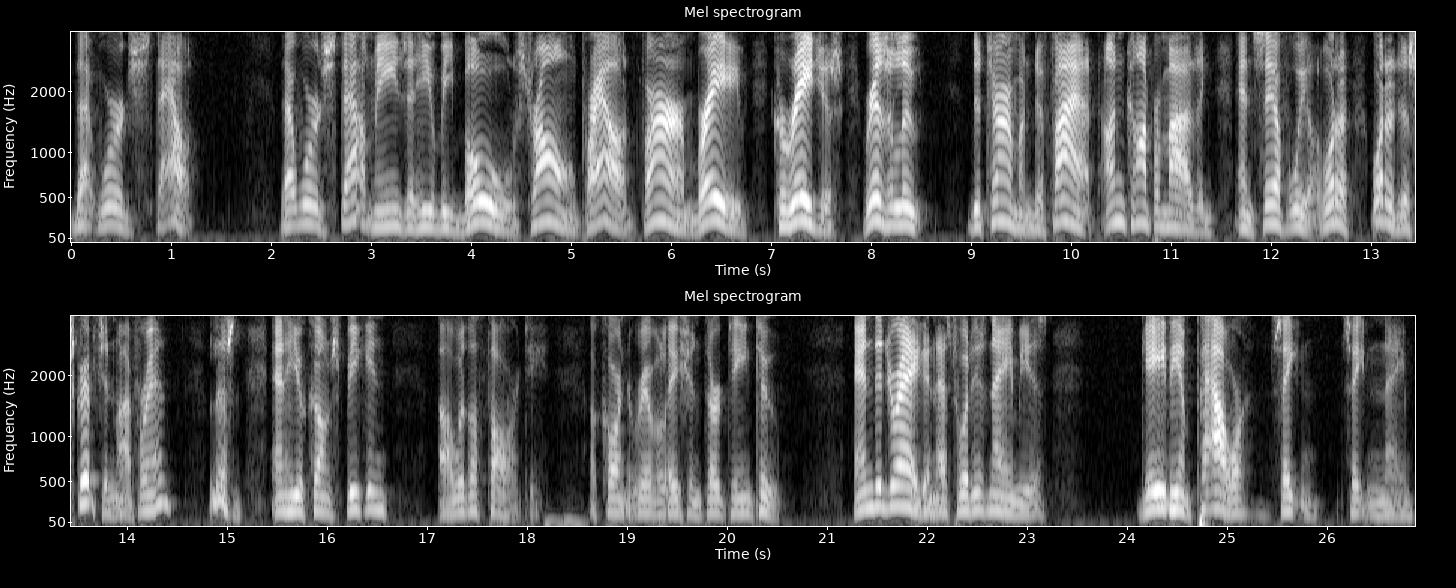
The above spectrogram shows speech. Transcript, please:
That word stout, that word stout means that he'll be bold, strong, proud, firm, brave, courageous, resolute, determined, defiant, uncompromising, and self-willed. What a what a description, my friend. Listen, and he'll come speaking uh, with authority according to Revelation 13 2. And the dragon, that's what his name is, gave him power, Satan, Satan name,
